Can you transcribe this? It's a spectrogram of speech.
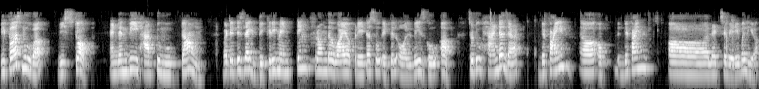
We first move up, we stop, and then we have to move down. But it is like decrementing from the y operator, so it will always go up. So to handle that, define uh, define uh, let's say variable here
